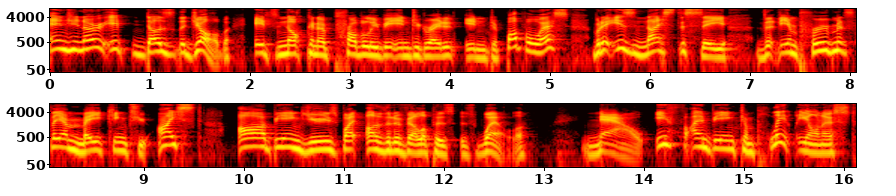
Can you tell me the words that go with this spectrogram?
And you know, it does the job. It's not going to probably be integrated into PopOS, but it is nice to see that the improvements they are making to Iced are being used by other developers as well. Now, if I'm being completely honest,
